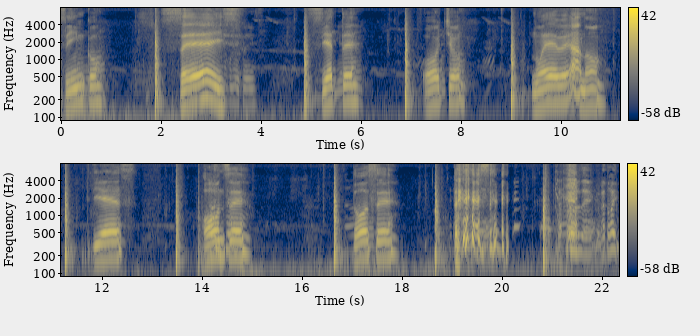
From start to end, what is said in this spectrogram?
Cinco. Seis. Siete. Ocho. Nueve. Ah, no. Diez. Once. Doce. Trece. 14. ¿Cuánto voy?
